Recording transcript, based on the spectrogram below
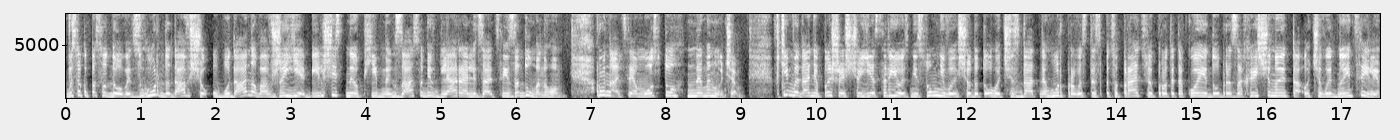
Високопосадовець ГУР додав, що у Буданова вже є більшість необхідних засобів для реалізації задуманого. Руйнація мосту неминуча. Втім, видання пише, що є серйозні сумніви щодо того, чи здатне ГУР провести спецоперацію проти такої добре захищеної та очевидної цілі.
